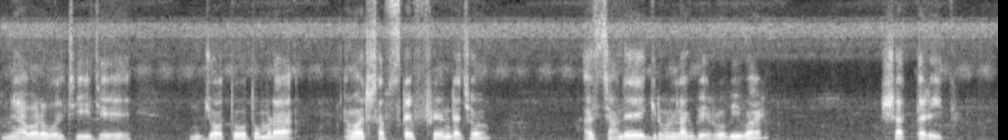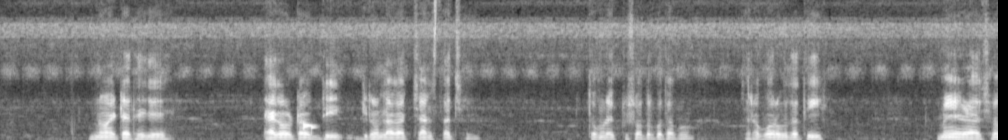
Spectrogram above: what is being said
আমি আবারও বলছি যে, যত তোমরা আমার সাবস্ক্রাইব ফ্রেন্ড আছো, আজ চাঁদে গ্রহণ লাগবে রবিবার সাত তারিখ নয়টা থেকে এগারোটা অবধি গ্রহণ লাগার চান্স আছে। তোমরা একটু সতর্ক থাকো। যারা গর্ভবতী মেয়েরা আছো,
